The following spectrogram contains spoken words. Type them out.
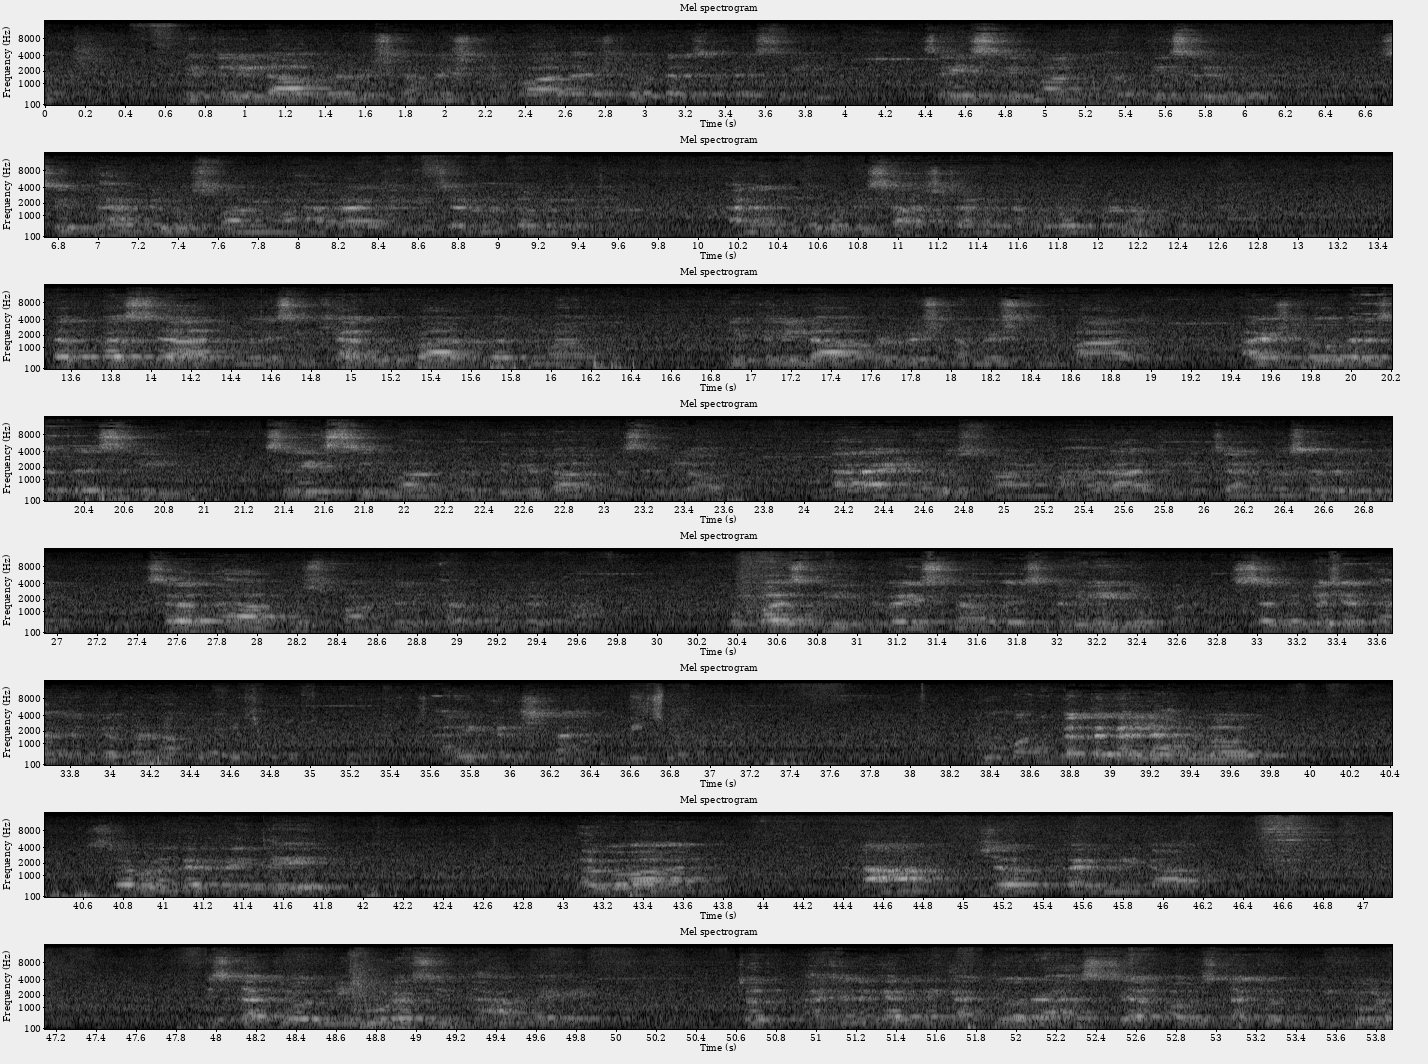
नितलीला विष्णु विष्णु पाद अष्टोत्तर सदस्य श्री श्रीमान भक्ति श्री सिद्धांत गोस्वामी महाराज जी के चरण कमल में अनंत कोटि साष्टांग नमोद प्रणाम करता हूँ तत्पश्चात मेरे शिक्षा गुरुपाद पद्म नितलीला विष्णु विष्णु पाद अष्टोत्तर सदस्य श्री श्रीमान भक्ति वेदांत श्रीला नारायण गोस्वामी महाराज जी के जन्म सरल में श्रद्धा पुष्पांजलि अर्पण करता हूँ उपस्थित वैष्णव वैष्णवी सभी को यथा योग्य प्रणाम करता हूँ हरे कृष्णा बीच में गत कल हम लोग श्रवण कर रहे थे भगवान नाम जप करने का इसका जो निगूढ़ सिद्धांत है, जो भजन करने का जो रहस्य और उसका जो निगूढ़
